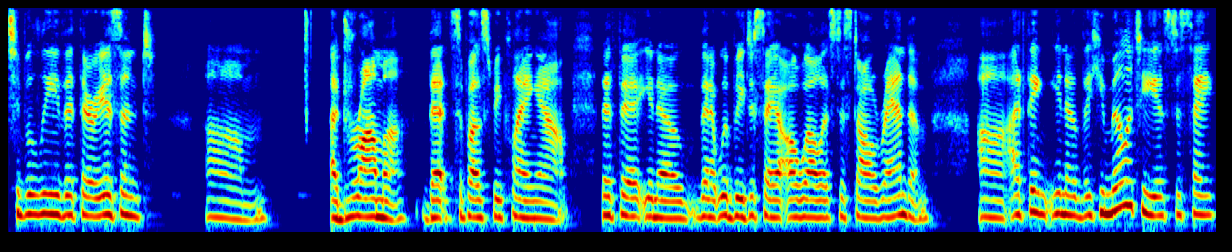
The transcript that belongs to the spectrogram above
to believe that there isn't um, a drama that's supposed to be playing out. That the, you know, than it would be to say, oh well, it's just all random. Uh, I think you know the humility is to say,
